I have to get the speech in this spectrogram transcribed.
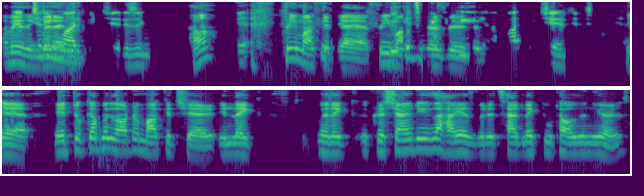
amazing but capturing i mean market share, isn't? huh Yeah. free market yeah yeah free market It's was basically religion yeah, market share. yeah it took up a lot of market share in like like christianity is the highest but it's had like 2000 years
